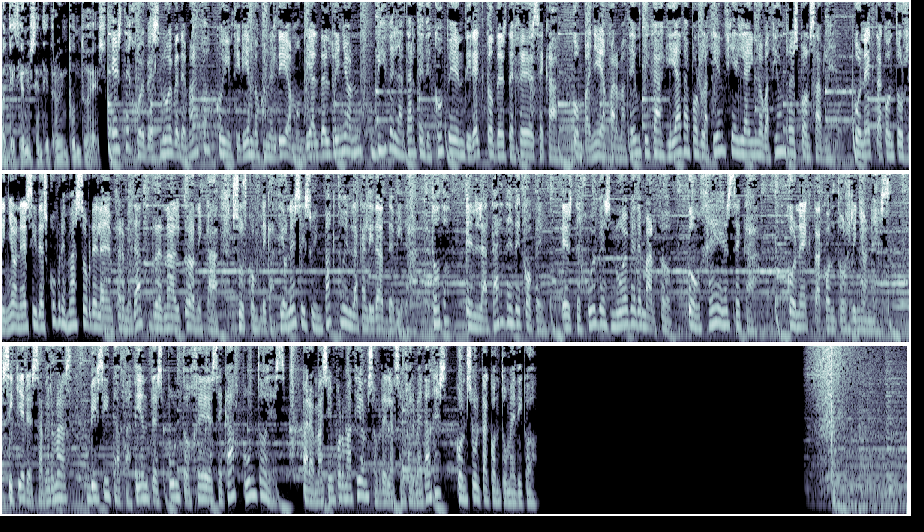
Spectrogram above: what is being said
Condiciones en citroen.es. Este jueves 9 de marzo, coincidiendo con el Día Mundial del Riñón, vive la tarde de COPE en directo desde GSK, compañía farmacéutica guiada por la ciencia y la innovación responsable. Conecta con tus riñones y descubre más sobre la enfermedad renal crónica, sus complicaciones y su impacto en la calidad de vida. Todo en la tarde de COPE, este jueves 9 de marzo, con GSK. Conecta con tus riñones. Si quieres saber más, visita pacientes.gsk.es. Para más información sobre las enfermedades, consulta con tu médico.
